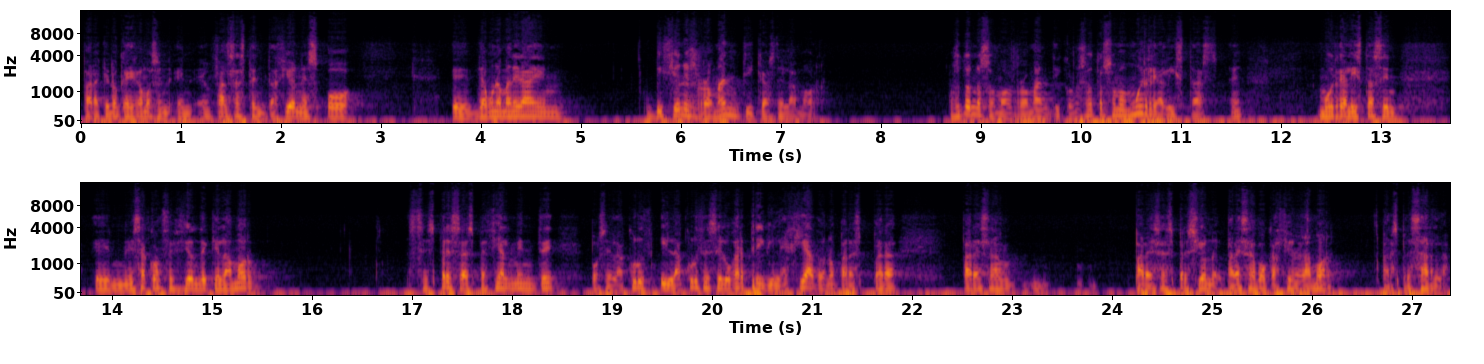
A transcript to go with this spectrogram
Para que no caigamos en, falsas tentaciones o eh, de alguna manera en visiones románticas del amor. Nosotros no somos románticos, nosotros somos muy realistas, ¿eh? muy realistas en, esa concepción de que el amor se expresa especialmente pues, en la cruz, y la cruz es el lugar privilegiado ¿no? para, para, para esa para esa expresión, para esa vocación al amor, para expresarla.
